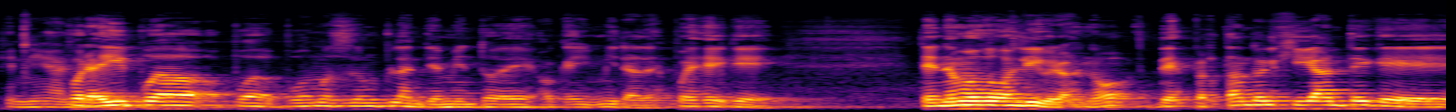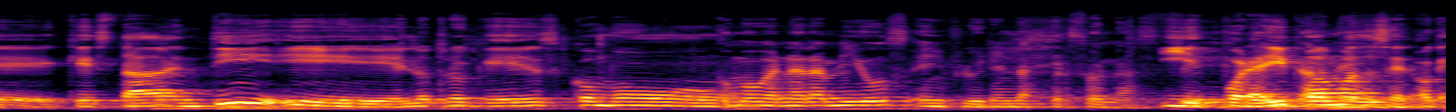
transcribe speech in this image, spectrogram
Genial. Por ahí podemos hacer un planteamiento de, ok, mira, después de que tenemos dos libros, ¿no? Despertando el gigante que, que, está en ti y el otro que es como... Cómo ganar amigos e influir en las personas. Y por ahí podemos hacer, ok,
